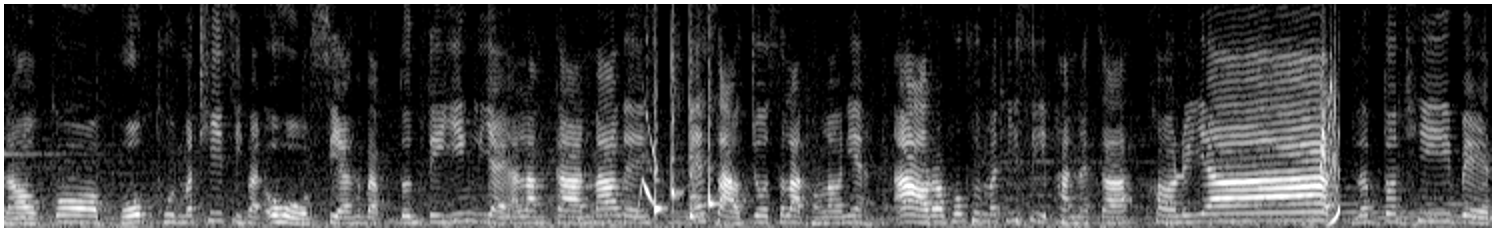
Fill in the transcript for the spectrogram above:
เราก็พกทุนมาที่4,000โอ้โห เสียงแบบดนตรียิ่งใหญ่อลังการมากเลย แม่สาวโจรสลัดของเราเนี่ย อ้าว เราพกทุนมาที่4,000นะจ๊ะ ขออนุญาต เริ่มต้นที่เบส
